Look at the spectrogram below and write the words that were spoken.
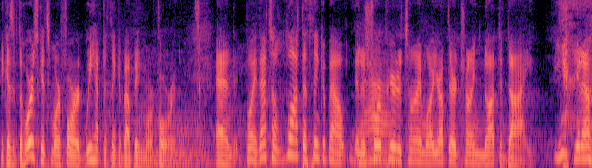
because if the horse gets more forward, we have to think about being more forward. And boy, that's a lot to think about in a short period of time while you're up there trying not to die. Yeah. You know,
